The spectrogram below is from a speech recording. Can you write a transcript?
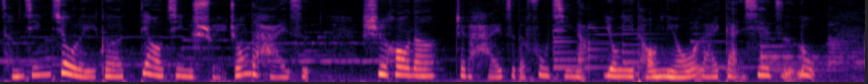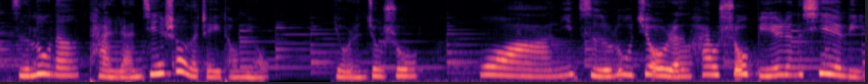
曾经救了一个掉进水中的孩子，事后呢，这个孩子的父亲啊，用一头牛来感谢子路，子路呢，坦然接受了这一头牛。有人就说：“哇，你子路救人还要收别人的谢礼，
